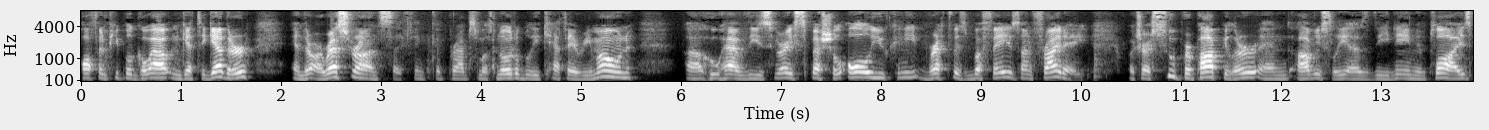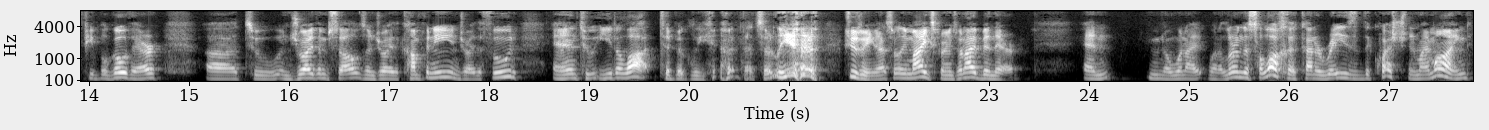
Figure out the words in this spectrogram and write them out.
often people go out and get together. And there are restaurants, I think perhaps most notably Cafe Rimon, uh, who have these very special all-you-can-eat breakfast buffets on Friday, which are super popular. And obviously, as the name implies, people go there uh, to enjoy themselves, enjoy the company, enjoy the food, and to eat a lot. Typically, that's certainly excuse me. That's certainly my experience when I've been there. And you know, when I when I learned this halacha, it kind of raised the question in my mind:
